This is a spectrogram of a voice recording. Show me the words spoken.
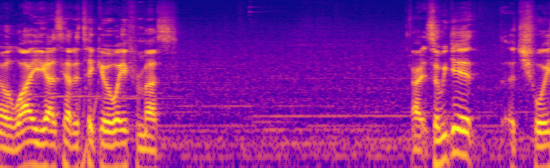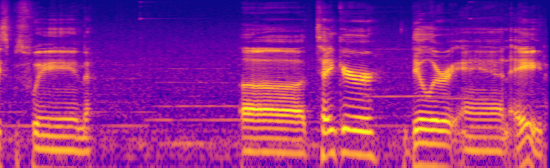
No, why you guys gotta take it away from us? Alright, so we get a choice between uh, tanker, dealer, and aid.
